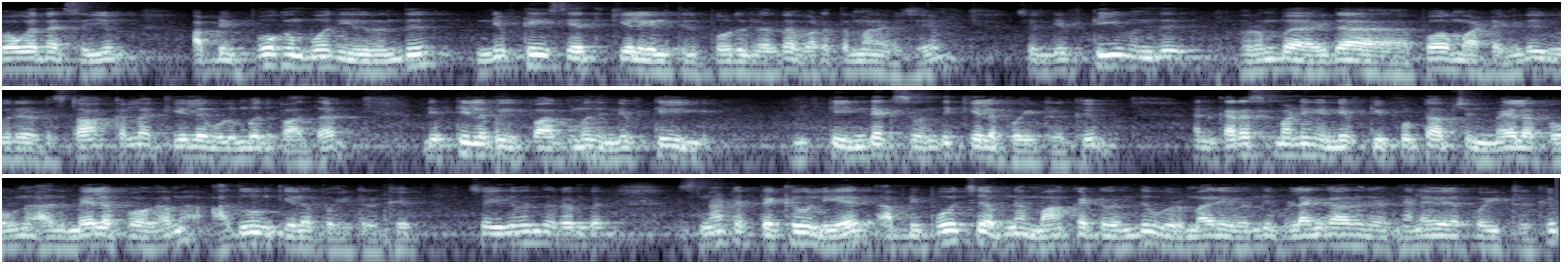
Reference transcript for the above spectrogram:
போக தான் செய்யும். அப்படி போகும்போது இது வந்து நிஃப்டியை சேர்த்து கீழே இழுத்துட்டு போகிறதுங்கிறது தான் வருத்தமான விஷயம். ஸோ நிஃப்டி வந்து ரொம்ப இதாக போக மாட்டேங்குது. இவரோட ஸ்டாக்கெல்லாம் கீழே விழும்போது பார்த்தா நிஃப்டியில் போய் பார்க்கும்போது நிஃப்டி நிஃப்டி இண்டெக்ஸ் வந்து கீழே போயிட்டுருக்கு and corresponding Nifty put option மேலே போகணும் அது மேலே போகாமல் அதுவும் கீழே போயிட்டுருக்கு. ஸோ இது வந்து ரொம்ப இட்ஸ் நாட் அ பெக்குலியர் அப்படி போச்சு அப்படின்னா மார்க்கெட் வந்து ஒரு மாதிரி வந்து விளங்காத நிலவில் போயிட்டுருக்கு.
